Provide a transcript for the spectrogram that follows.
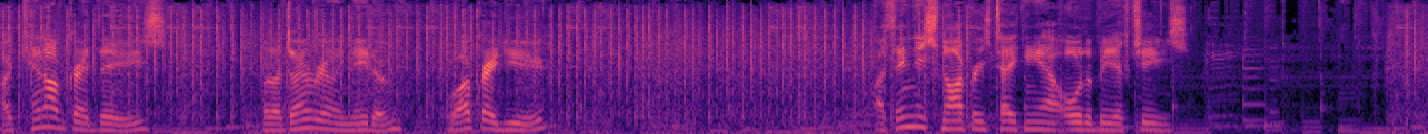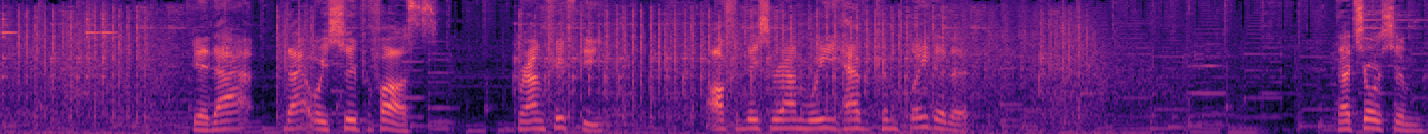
I can upgrade these, but I don't really need them. We'll upgrade you. I think this sniper is taking out all the BFBs. Yeah, that, that was super fast. Round 50. After this round, we have completed it. That's awesome.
